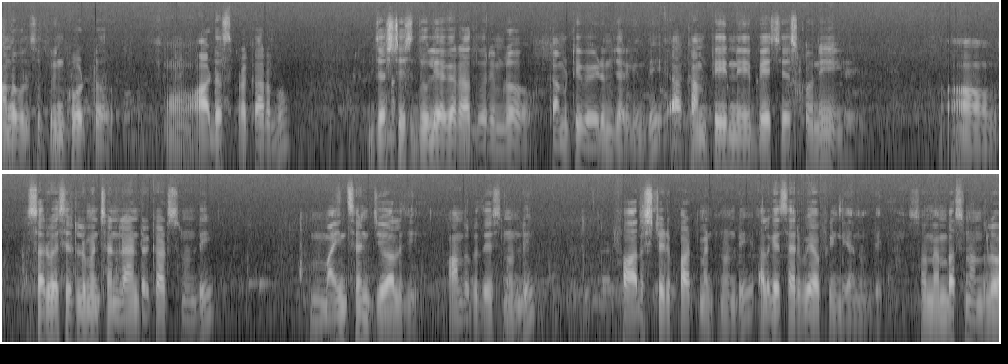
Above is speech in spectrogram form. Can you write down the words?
ఆనరబుల్ సుప్రీంకోర్టు ఆర్డర్స్ ప్రకారము జస్టిస్ దూలియా గారి ఆధ్వర్యంలో కమిటీ వేయడం జరిగింది. ఆ కమిటీని బేస్ చేసుకొని survey settlements and land records నుండి మైన్స్ అండ్ జియాలజీ ఆంధ్రప్రదేశ్ నుండి ఫారెస్ట్ డిపార్ట్మెంట్ నుండి అలాగే సర్వే ఆఫ్ ఇండియా నుండి. సో మెంబర్స్ని అందులో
